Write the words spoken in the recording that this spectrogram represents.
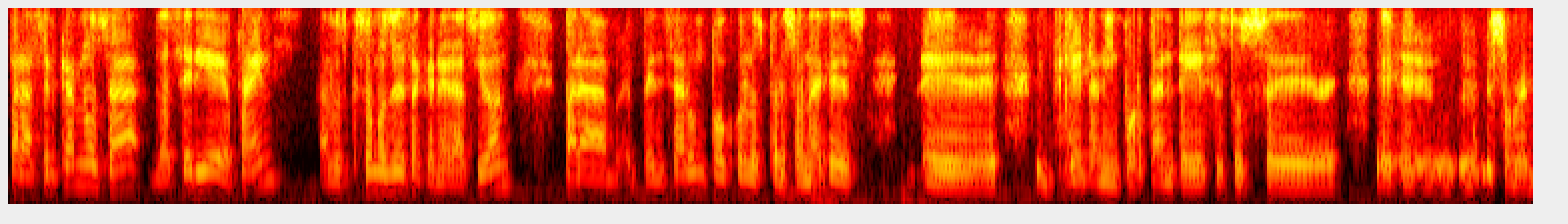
para acercarnos a la serie Friends a los que somos de esa generación, para pensar un poco en los personajes, eh, qué tan importante es estos, eh, eh, sobre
